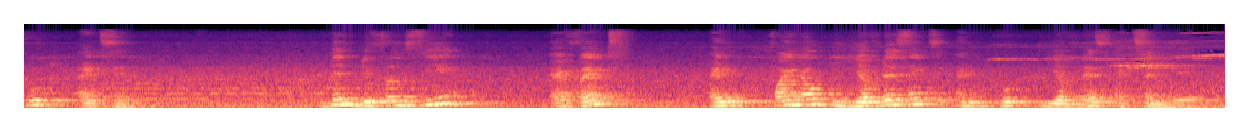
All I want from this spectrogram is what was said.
put xn. Then differentiate fx and find out f dash x and put f dash xn here.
